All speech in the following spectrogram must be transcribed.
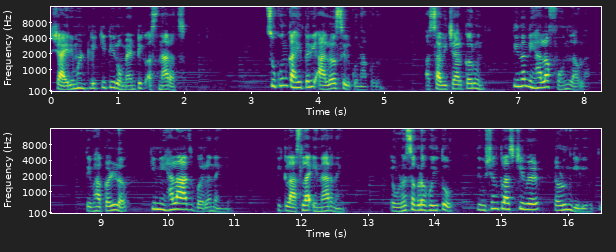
शायरी म्हटली की ती रोमॅन्टिक असणारच. चुकून काहीतरी आलं असेल कुणाकडून. असा विचार करून तिनं निहाला फोन लावला. तेव्हा कळलं की निहाला आज बरं नाही आहे ती क्लासला येणार नाही. एवढं सगळं होईतो ट्युशन क्लासची वेळ टळून गेली होती.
